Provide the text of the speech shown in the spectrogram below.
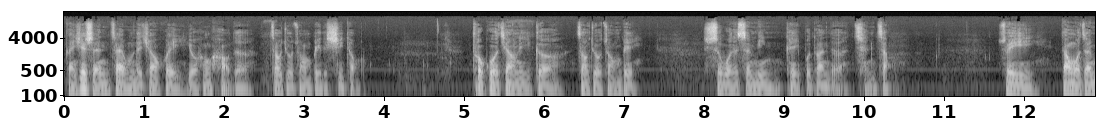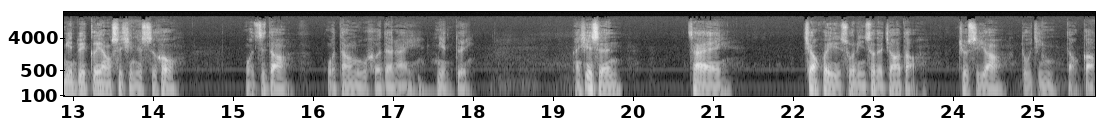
感谢神，在我们的教会有很好的造就装备的系统，透过这样的一个造就装备，使我的生命可以不断的成长。所以，当我在面对各样事情的时候，我知道我当如何的来面对。感谢神，在教会所领受的教导，就是要读经祷告。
